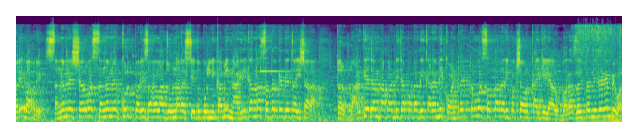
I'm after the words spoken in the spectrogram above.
अरे बापरे. संगमनेर शहर व संगमनेर खुर्द परिसराला जोडणारा सेतू पूल निकामी नागरिकांना सतर्कतेचा इशारा. तर भारतीय जनता पार्टीच्या पदाधिकाऱ्यांनी कॉन्ट्रॅक्टर व सत्ताधारी पक्षावर काय केले आरोप? बघा सविस्तर निजन एमपीवर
